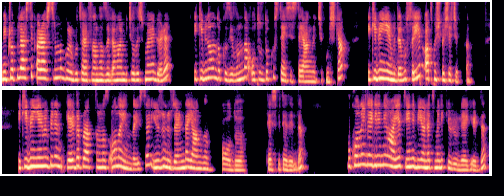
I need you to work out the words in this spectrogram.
Mikroplastik Araştırma Grubu tarafından hazırlanan bir çalışmaya göre 2019 yılında 39 tesiste yangın çıkmışken 2020'de bu sayı 65'e çıktı. 2021'in geride bıraktığımız 10 ayında ise yüzün üzerinde yangın olduğu tespit edildi. Bu konuyla ilgili nihayet yeni bir yönetmelik yürürlüğe girdi.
